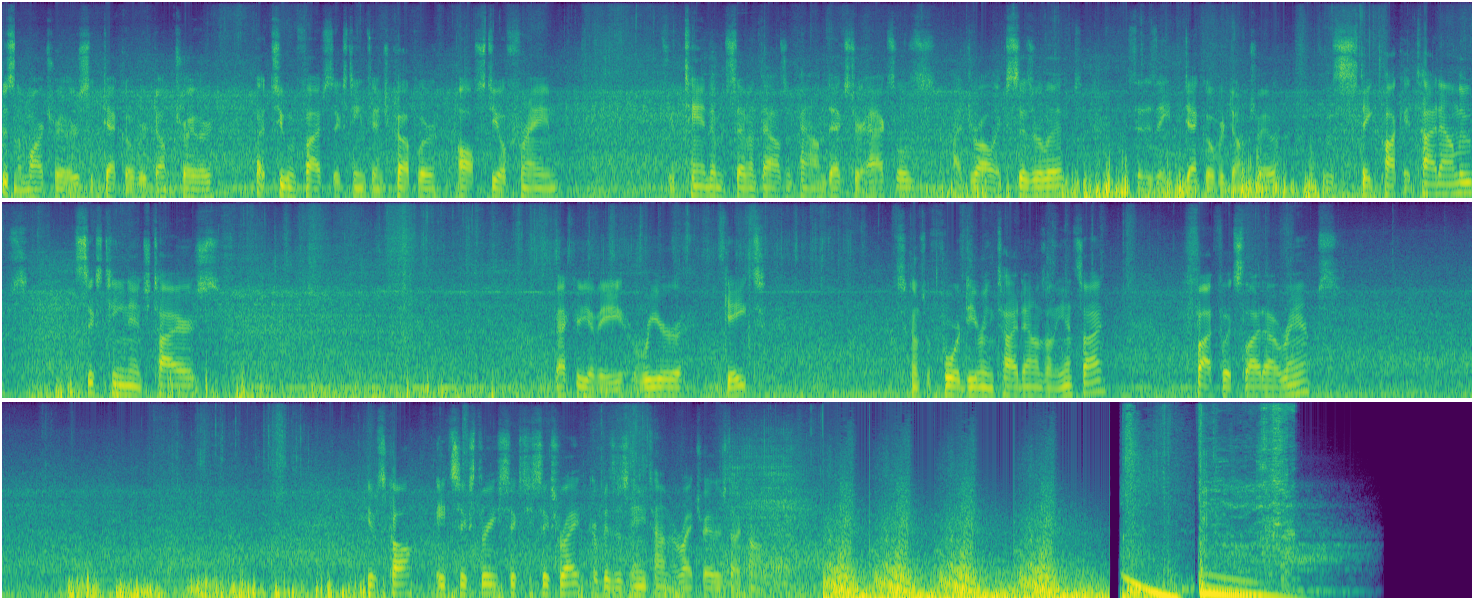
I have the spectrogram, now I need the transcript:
This is the Lamar Trailers deck over dump trailer. Got a 2 and 5 16th inch coupler, all steel frame. It's a tandem 7,000 pound Dexter axles, hydraulic scissor lift. This is a deck over dump trailer with stake pocket tie down loops, 16 inch tires. Back here you have a rear gate. This comes with four D-ring tie downs on the inside, five foot slide out ramps. Give us a call, 863-66 Right, or visit us anytime at righttrailers.com.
